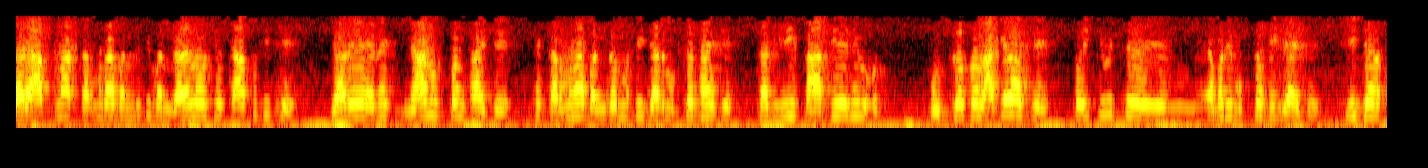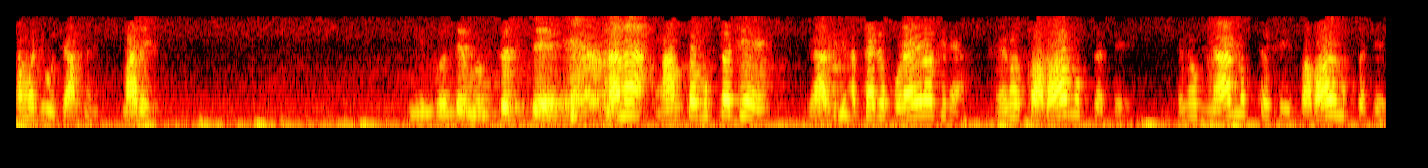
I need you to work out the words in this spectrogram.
જયારે આત્મા કર્મના બંધનથી બંધાયેલો છે ત્યાં સુધી છે. જયારે એને જ્ઞાન ઉત્પન્ન થાય છે તે કર્મના બંધનમાંથી જયારે મુક્ત થાય છે ત્યારે એ સાથે એની ઉદ્ગત લાગેલા છે તો એ કેવી રીતે એમાંથી મુક્ત થઈ જાય છે? એ જયારે સમજવું છે આપણે મારે. પોતે મુક્ત જ છે. ના ના આમ તો મુક્ત છે. અત્યારે પુરાયેલો છે ને? એનો સ્વભાવ મુક્ત છે. એનું જ્ઞાન મુક્ત છે સ્વભાવ મુક્ત છે.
